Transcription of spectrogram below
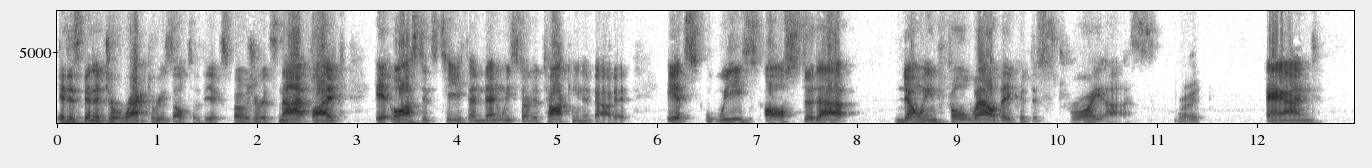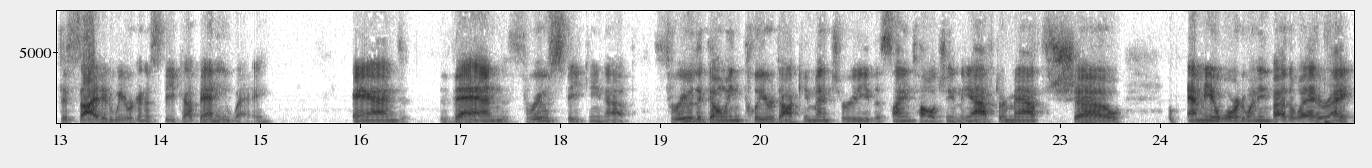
It has been a direct result of the exposure. It's not like it lost its teeth and then we started talking about it. It's we all stood up knowing full well they could destroy us. Right. And decided we were going to speak up anyway. And then through speaking up, through the Going Clear documentary, the Scientology and the Aftermath show, Emmy Award winning, by the way, right?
